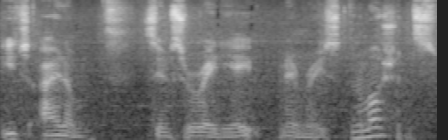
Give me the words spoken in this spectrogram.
Each item seems to radiate memories and emotions.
